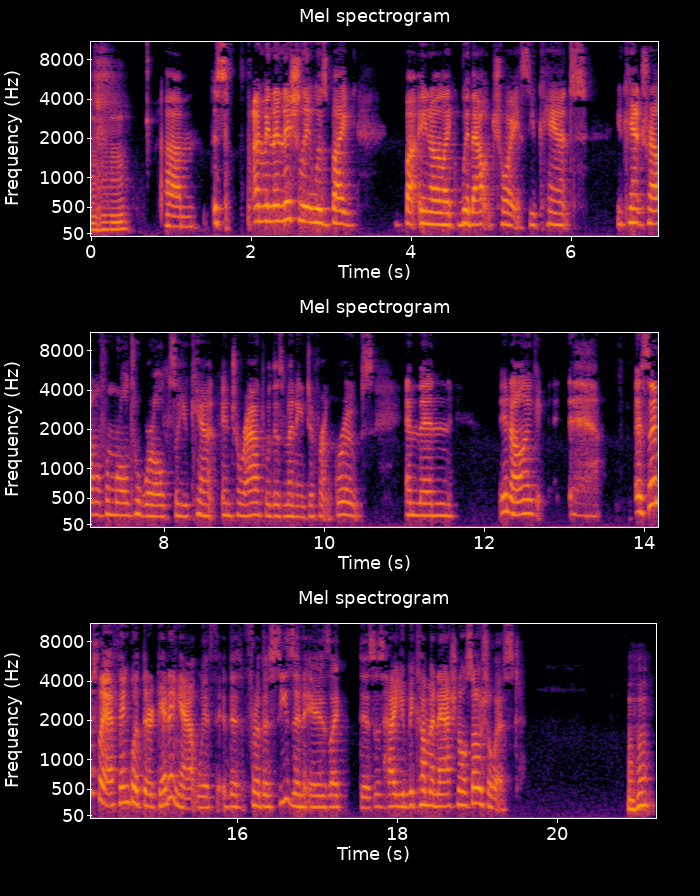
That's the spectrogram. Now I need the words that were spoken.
Hmm um i mean initially it was by but you know like without choice. You can't you can't travel from world to world so you can't interact with as many different groups. And then you know like essentially i think what they're getting at with this for the season is like this is how you become a national socialist. Mm-hmm.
